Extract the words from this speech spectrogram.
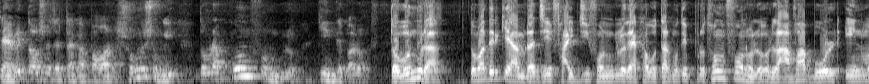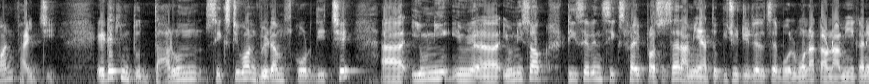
ট্যাবের দশ হাজার টাকা পাওয়ার সঙ্গে সঙ্গেই তোমরা কোন ফোনগুলো কিনতে পারো। তো বন্ধুরা তোমাদেরকে আমরা যে ফাইভ জি ফোনগুলো দেখাবো, তার মধ্যে প্রথম ফোন হলো Lava Bold N one five G এটা কিন্তু দারুণ সিক্সটি ওয়ান ভিডাম স্কোর দিচ্ছে। Uni Unisoc T seven six five processor আমি এত কিছু ডিটেলসে বলব না, কারণ আমি এখানে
